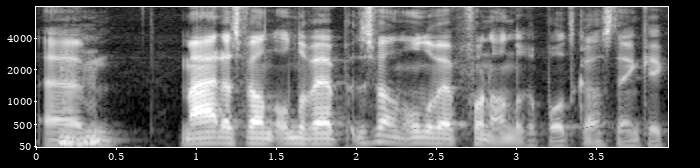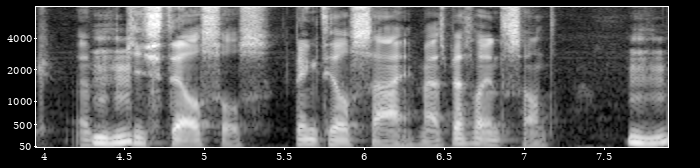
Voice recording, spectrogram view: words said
Ehm, Mhm. Maar dat is, wel een onderwerp, dat is wel een onderwerp voor een andere podcast, denk ik. Mhm. Kiesstelsels. Klinkt heel saai, maar het is best wel interessant. Mhm.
